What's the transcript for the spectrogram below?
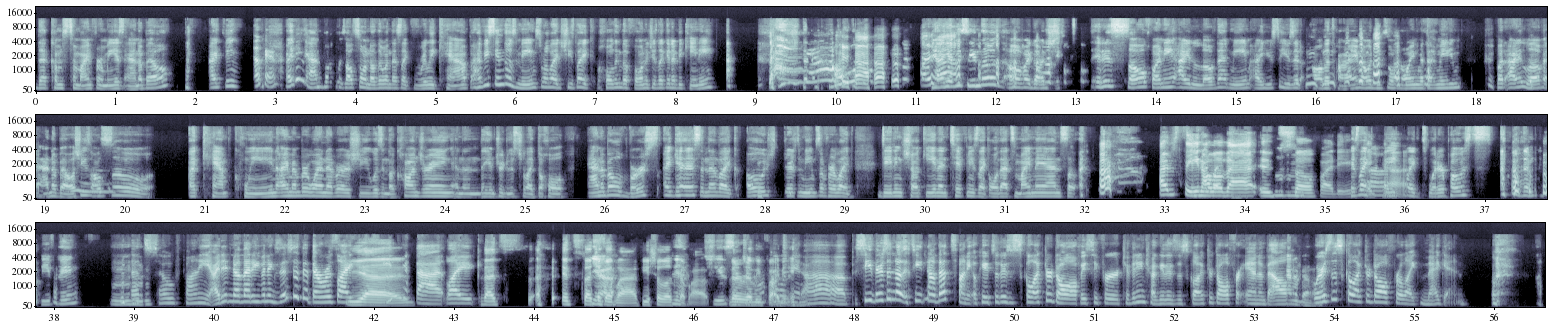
that comes to mind for me is Annabelle. I think okay. I think Annabelle was also another one that's like really camp. Have you seen those memes where like she's like holding the phone and she's like in a bikini? I have. I Yeah, have you have. seen those? Oh my gosh. It is so funny. I love that meme. I used to use it all the time. I would be so annoying with that meme. But I love Annabelle. She's also a camp queen. I remember whenever she was in The Conjuring and then they introduced her like the whole Annabelle verse, I guess. And then like, oh, there's memes of her like dating Chucky and then Tiffany's like, oh, that's my man. So I've seen all of that. It's Mhm. so funny. it's like Uh, fake like Twitter posts of them like, beefing. Mhm. That's so funny. I didn't know that even existed. That there was like yeah that. Like, That's it's such a good laugh. You should look Yeah, them up. she is They're such a really good look funny. it up. See, there's another. See, now that's funny. Okay, so there's a collector doll, obviously for Tiffany and Chucky. There's a collector doll for Annabelle. Annabelle. Where's this collector doll for like Megan?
